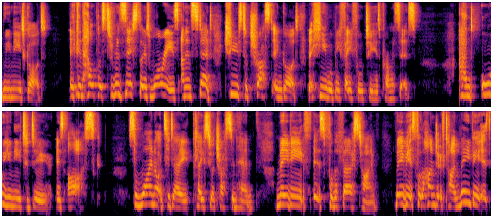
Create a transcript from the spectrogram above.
we need God. It can help us to resist those worries and instead choose to trust in God that he will be faithful to his promises. And all you need to do is ask. So why not today place your trust in him? Maybe it's for the first time. Maybe it's for the hundredth time. Maybe it's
